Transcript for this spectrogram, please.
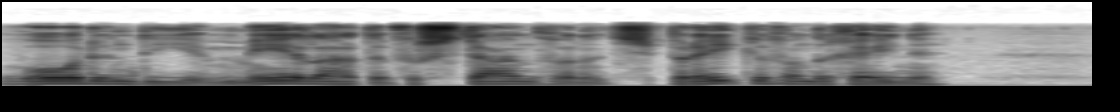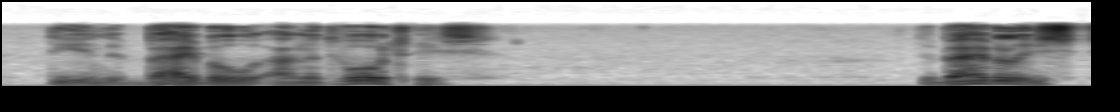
Woorden die je meer laten verstaan van het spreken van degene die in de Bijbel aan het woord is. De Bijbel is.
